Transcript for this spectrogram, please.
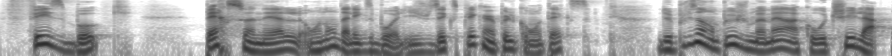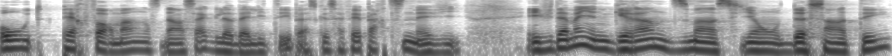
Facebook personnelle au nom d'Alex Boily. Je vous explique un peu le contexte de plus en plus, je me mets à coacher la haute performance dans sa globalité parce que ça fait partie de ma vie. Évidemment, il y a une grande dimension de santé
